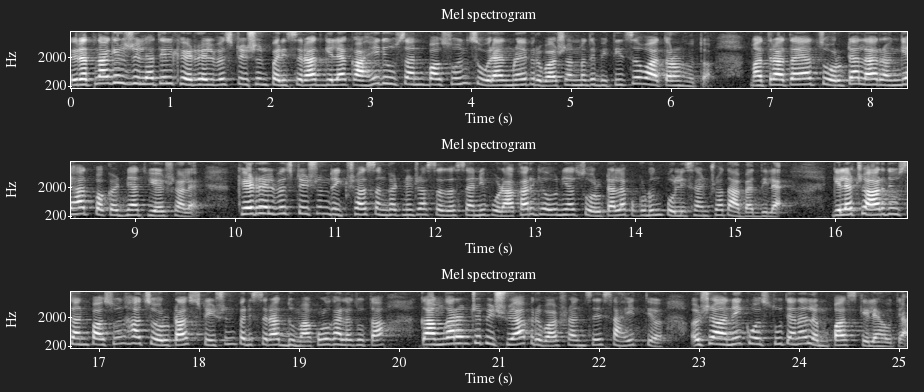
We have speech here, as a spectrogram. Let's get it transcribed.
रत्नागिरी जिल्ह्यातील खेड रेल्वे स्टेशन परिसरात गेल्या काही दिवसांपासून चोऱ्यांमुळे प्रवाशांमध्ये भीतीचं वातावरण होतं. मात्र आता या चोरट्याला रंगेहात पकडण्यात यश आलंय. खेड रेल्वे स्टेशन रिक्षा संघटनेच्या सदस्यांनी पुढाकार घेऊन या चोरट्याला पकडून पोलिसांच्या ताब्यात दिलाय. गेल्या चार दिवसांपासून हा चोरटा स्टेशन परिसरात धुमाकूळ घालत होता. कामगारांच्या पिशव्या प्रवाशांचे साहित्य अशा अनेक वस्तू त्यानं लंपास केल्या होत्या.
